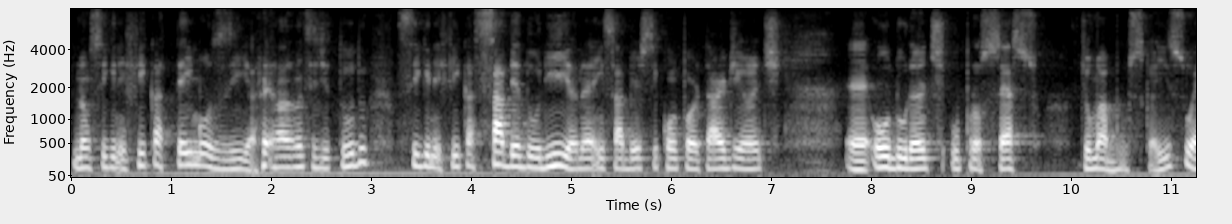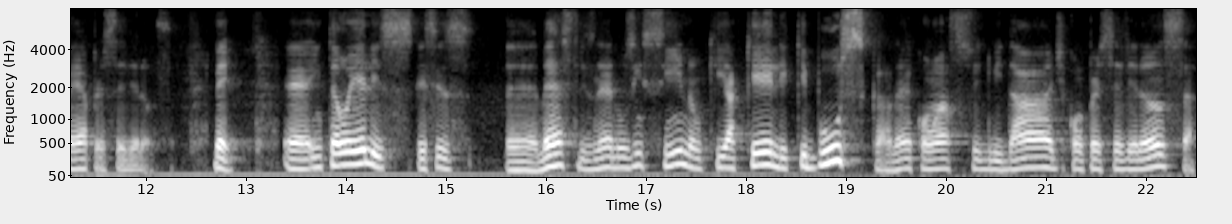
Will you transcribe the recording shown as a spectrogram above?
não significa teimosia. Né? Antes de tudo, significa sabedoria né? em saber se comportar diante é, ou durante o processo de uma busca. Isso é a perseverança. Bem, é, então eles, esses é, mestres, né, nos ensinam que aquele que busca né, com assiduidade, com perseverança,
